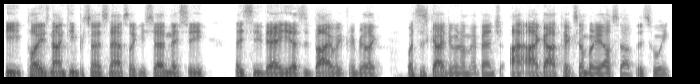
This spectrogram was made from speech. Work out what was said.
he plays 19% of snaps, like you said, and they see they see that he has his bye week, they'll be like, "What's this guy doing on my bench? I, I got to pick somebody else up this week."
